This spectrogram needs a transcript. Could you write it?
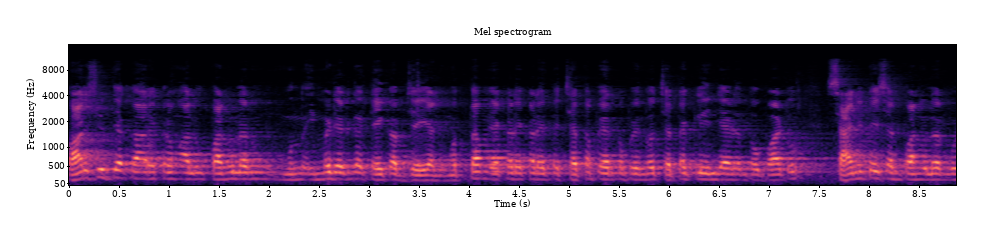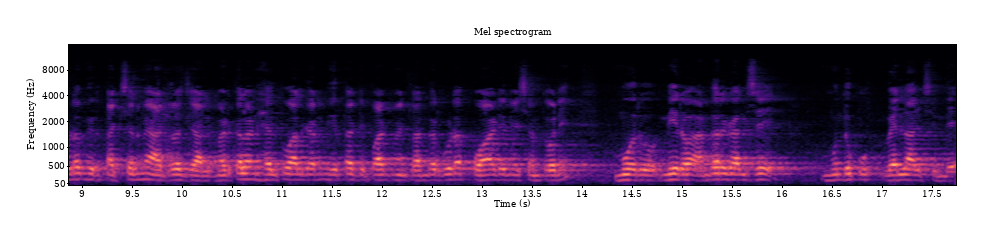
పారిశుద్ధ్య కార్యక్రమాలు పనులను ముందు ఇమ్మీడియట్గా టేకప్ చేయండి మొత్తం ఎక్కడెక్కడైతే చెత్త పేరుకుపోయిందో చెత్త క్లీన్ చేయడంతో పాటు శానిటేషన్ పనులను కూడా మీరు తక్షణమే అడ్రస్ చేయాలి. మెడికల్ అండ్ హెల్త్ వాళ్ళు కానీ మిగతా డిపార్ట్మెంట్లు అందరూ కూడా కోఆర్డినేషన్తోని మీరు మీరు అందరు కలిసి ముందుకు వెళ్ళాల్సిందే.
